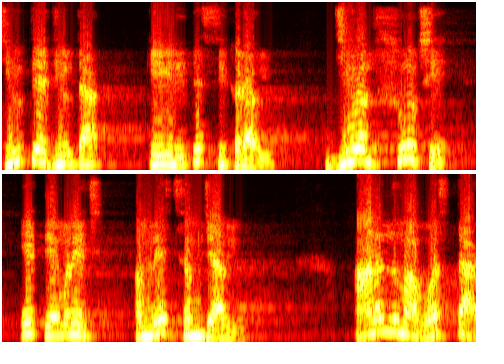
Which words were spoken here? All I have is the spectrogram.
જીવતે જીવતા કેવી રીતે શીખડાવ્યું? જીવન શું છે એ તેમણે જ અમને સમજાવ્યું. આણંદમાં વસતા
